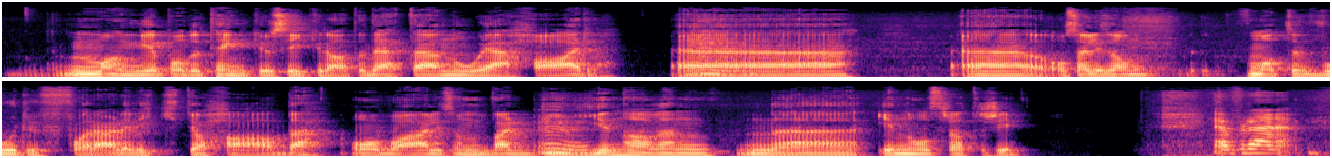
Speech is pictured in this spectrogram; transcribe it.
mange på det tenker jo sikkert at dette er noe jeg har. Eh, eh, og så er det sånn på en måte, Hvorfor er det viktig å ha det, og hva er liksom verdien mm. av en, en eh, innholdsstrategi? Ja, for det,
